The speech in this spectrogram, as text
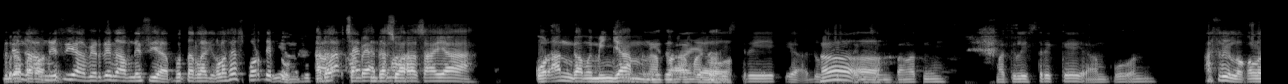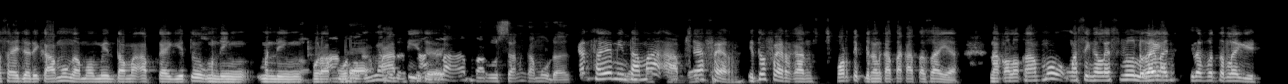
biar dia amnesia, biar dia nggak amnesia. Putar lagi. Kalau saya sportif Iya, tuh. Ada sampai ada suara maaf. saya. Quran nggak meminjam Kenapa gitu. Mati listrik? Ya aduh, tension banget nih. Mati listrik ke, ya ampun. Asli loh, kalau saya jadi kamu nggak mau minta maaf kayak gitu, mending mending pura-pura mati deh. salah, barusan kamu udah Kan saya minta maaf, saya fair. Itu fair kan, sportif dengan kata-kata saya. Nah kalau kamu masih ngeles dulu, eh, lanjut kita putar lagi.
